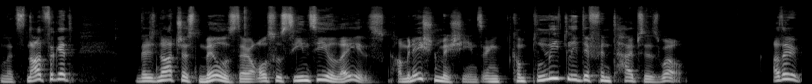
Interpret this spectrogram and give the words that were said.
let's not forget, there's not just mills, there are also CNC lathes, combination machines, and completely different types as well. Other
